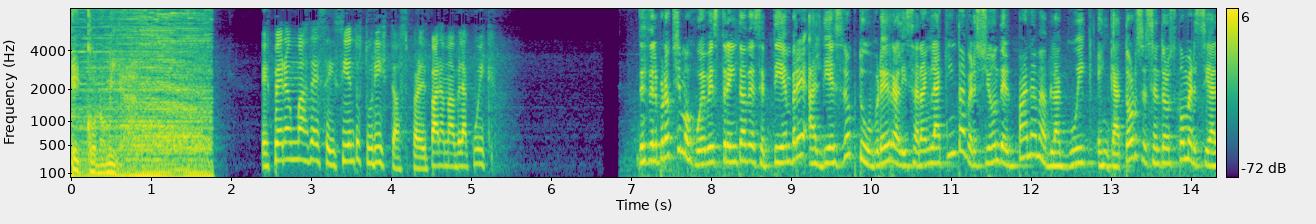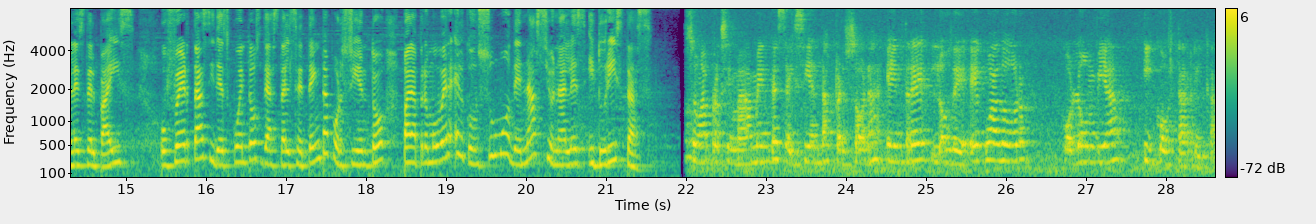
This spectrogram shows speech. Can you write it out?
Economía. Esperan más de 600 turistas para el Panama Black Week. Desde el próximo jueves 30 de septiembre al 10 de octubre realizarán la quinta versión del Panama Black Week en 14 centros comerciales del país. Ofertas y descuentos de hasta el 70% para promover el consumo de nacionales y turistas. Son aproximadamente 600 personas entre los de Ecuador, Colombia y Costa Rica.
